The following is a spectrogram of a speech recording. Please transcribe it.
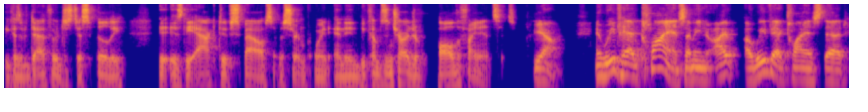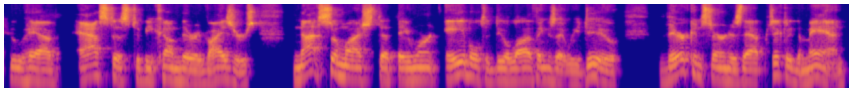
because of death or just disability is the active spouse at a certain point and it becomes in charge of all the finances. yeah and we've had clients i mean i we've had clients that who have asked us to become their advisors not so much that they weren't able to do a lot of things that we do their concern is that particularly the man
